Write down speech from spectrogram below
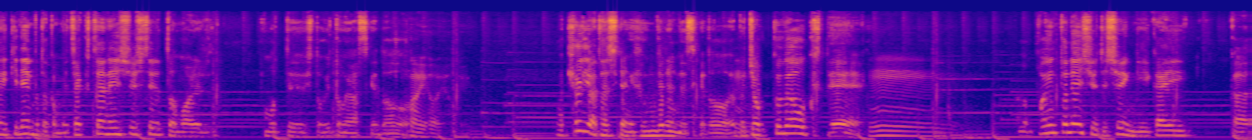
駅伝部とかめちゃくちゃ練習してると思われる思ってる人多いと思いますけど、はいはいはい。まあ距離は確かに踏んでるんですけど、やっぱジョックが多くて、うーん。あのポイント練習って週に2回か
